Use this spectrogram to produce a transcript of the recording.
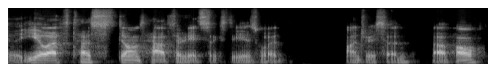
EOF tests don't have thirty-eight sixty is what Andre said. Uh, Paul?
